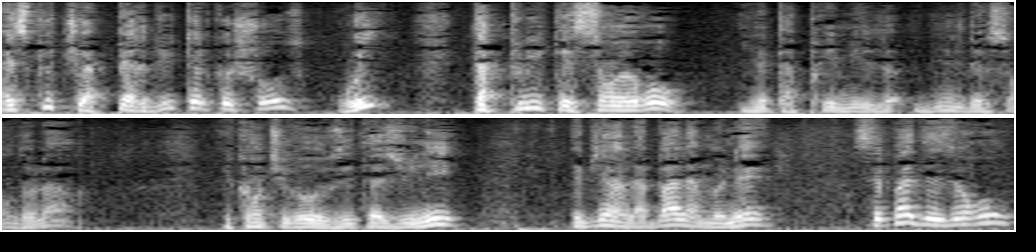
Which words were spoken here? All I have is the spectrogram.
est-ce que tu as perdu quelque chose? Oui, tu n'as plus tes 100 euros, mais tu as pris 1200 dollars. Et quand tu vas aux États-Unis, eh bien là-bas, la monnaie, c'est pas des euros,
